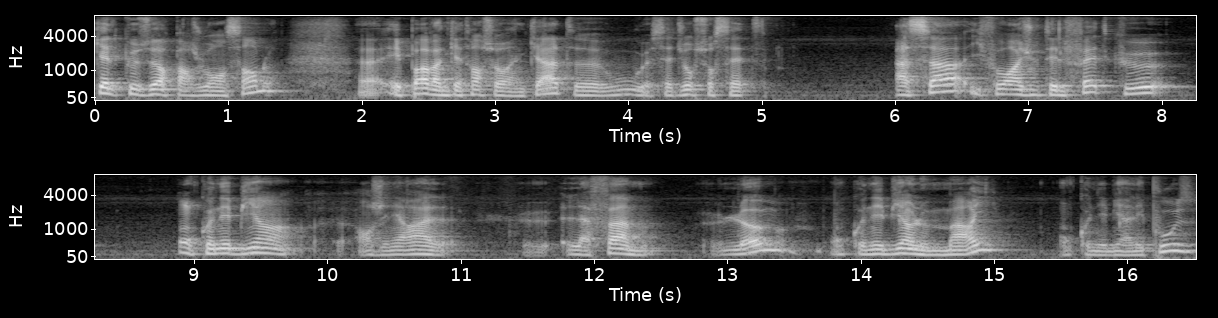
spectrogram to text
quelques heures par jour ensemble, et pas 24 heures sur 24 ou 7 jours sur 7. À ça, il faut rajouter le fait que on connaît bien, en général, la femme, l'homme, on connaît bien le mari, on connaît bien l'épouse,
